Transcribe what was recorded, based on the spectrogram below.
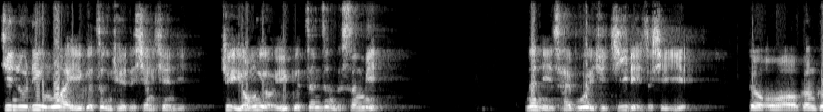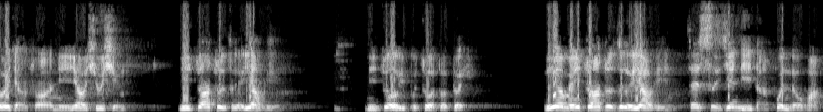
进入另外一个正确的象限里，去拥有一个真正的生命，那你才不会去积累这些业。就我跟各位讲说，你要修行，你抓住这个要领，你做与不做都对。你要没抓住这个要领，在世间里打混的话，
